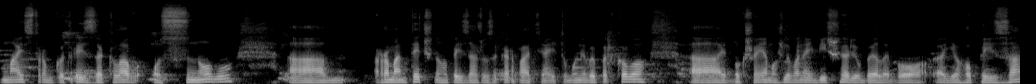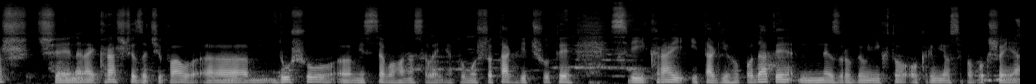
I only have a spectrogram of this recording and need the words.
майстром, котрий заклав основу. Романтичного пейзажу Закарпаття, і тому не випадково Бокшая, можливо, найбільше любили, бо е, його пейзаж чи не найкраще зачіпав е, душу е, місцевого населення, тому що так відчути свій край і так його подати не зробив ніхто, окрім Йосипа Бокшая.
